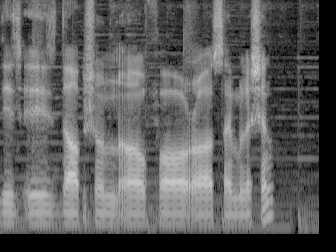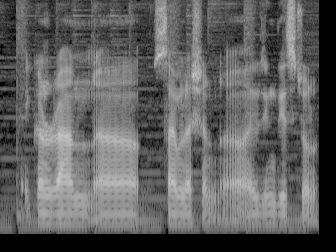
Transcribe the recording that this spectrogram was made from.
this is the option uh, for uh, simulation. You can run uh, simulation uh, using this tool.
